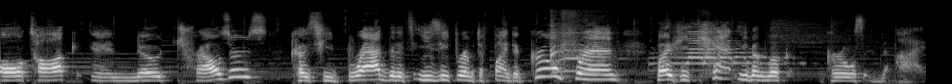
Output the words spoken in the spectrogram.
all talk and no trousers? Because he bragged that it's easy for him to find a girlfriend, but he can't even look girls in the eye.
